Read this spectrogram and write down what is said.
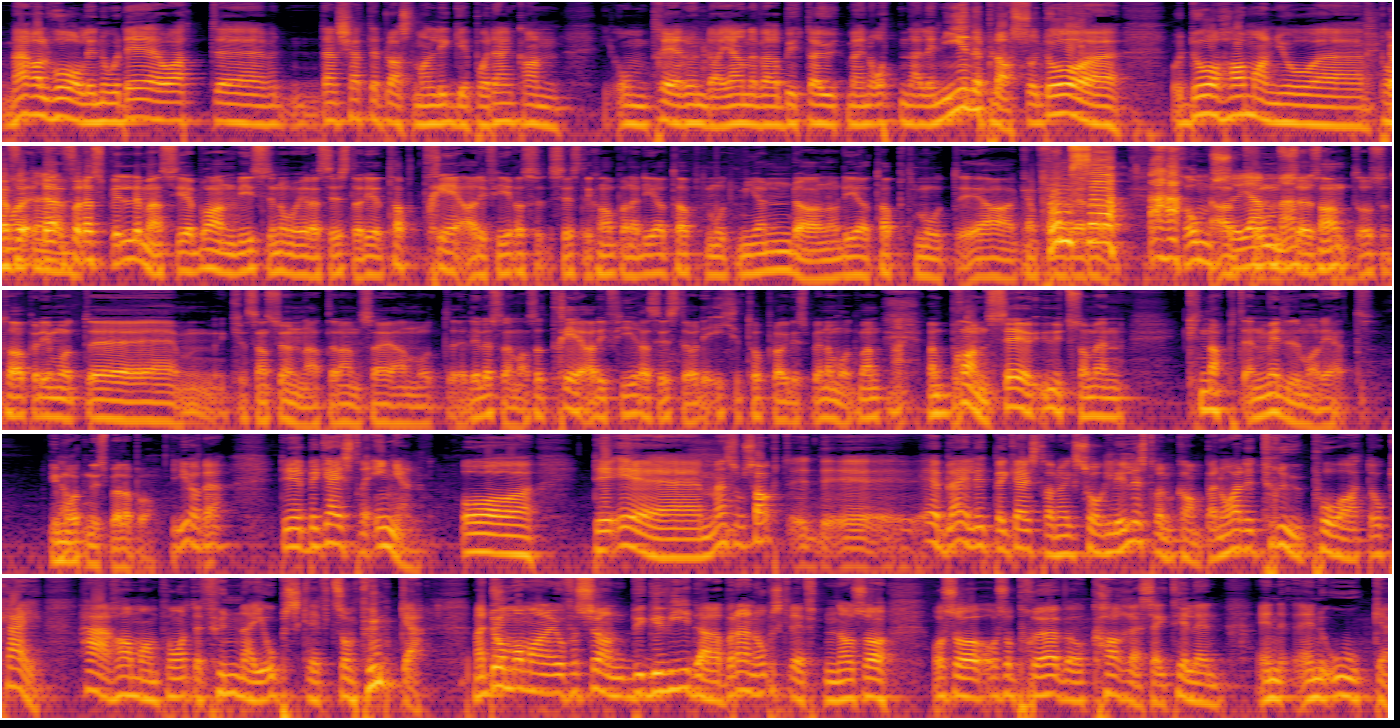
mer alvorlig nå, det er at eh, den sjetteplassen man ligger på, den kan om tre runder gjerne være bytta ut med en åttende- eller niendeplass. Og da, eh, og da har man jo eh, på en Ja, for, måte det, for det spillemessige Brann viser nå i det siste De har tapt tre av de fire siste kampene. De har tapt mot Mjøndalen, og de har tapt mot ja, hvem Tromsø! Tromsø Ja, hjemme. Sant? Og så taper de mot eh, Kristiansund etter den seieren mot eh, Lillestrøm. Altså tre av de fire siste, og det er ikke topplag de spiller mot. Men, men Brann ser jo ut som en knapt en middelmådighet i måten de spiller på. De gjør det. Det begeistrer ingen. Og det er Men som sagt, det, jeg ble litt begeistra når jeg så Lillestrøm-kampen og hadde tro på at ok, her har man på en måte funnet ei oppskrift som funker. Men da må man jo for søren bygge videre på den oppskriften og så, og så, og så prøve å karre seg til en, en, en ok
